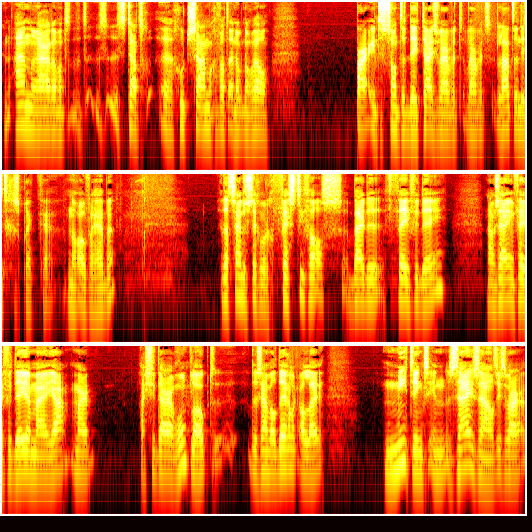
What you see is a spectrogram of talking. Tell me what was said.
een aanrader. Want het, het staat uh, goed samengevat en ook nog wel een paar interessante details waar we het, waar we het later in dit gesprek uh, nog over hebben. Dat zijn dus tegenwoordig festivals bij de VVD. Nou zei een VVD'er mij, ja, maar als je daar rondloopt, er zijn wel degelijk allerlei meetings in zijzaaltjes waar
